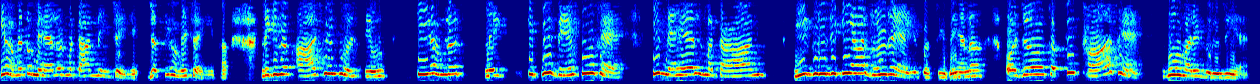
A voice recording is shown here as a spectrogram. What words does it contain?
कि हमें तो महल और मकान नहीं चाहिए जबकि हमें चाहिए था। लेकिन अब आज मैं सोचती हूँ कि हम लोग लाइक कितने बेवकूफ़ है कि महल, मकान, ये गुरु जी के यहाँ जुड़ रहे हैं, ये सब चीज़ें, है ना? और जो सबसे खास है, वो हमारे गुरु जी है।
